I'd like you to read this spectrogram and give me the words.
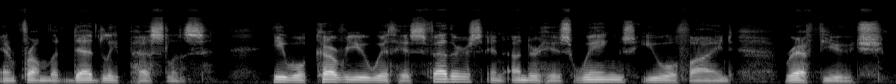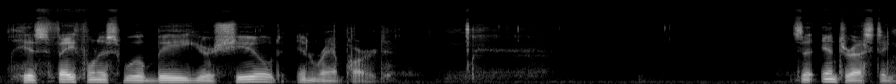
and from the deadly pestilence. He will cover you with His feathers, and under His wings you will find refuge. His faithfulness will be your shield and rampart. It's interesting.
